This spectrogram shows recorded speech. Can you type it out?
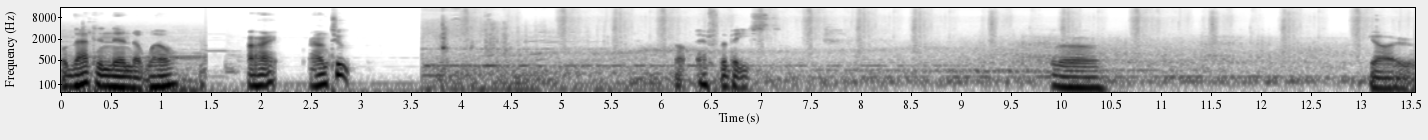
Well, that didn't end up well. Alright, round two. Oh, F the beast. Uh, go.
